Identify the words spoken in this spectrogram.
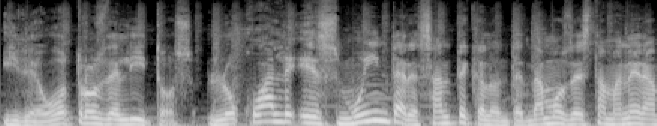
y de otros delitos, lo cual es muy interesante que lo entendamos de esta manera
